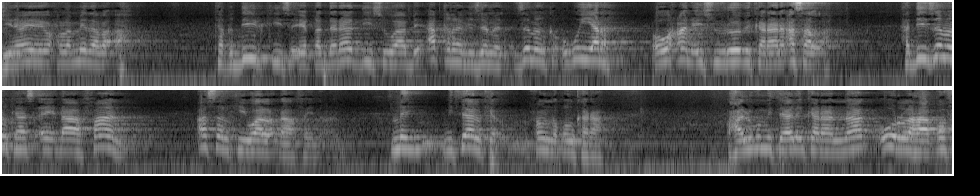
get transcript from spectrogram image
jinaaye wax lamidaba ah taqdiirkiisa iyo qadaraaddiisu waa biaqrabi zaman zamanka ugu yar oo waxaan ay suuroobi karaan asal ah. Haddii zamankaas ay dhaafaan asalkii waa la dhaafay nacam mihaalka muxuu noqon karaa waxaa lagu mihaalin karaa naag uur lahaa qof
